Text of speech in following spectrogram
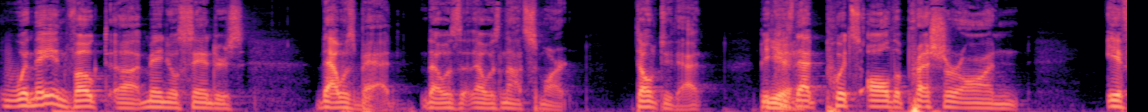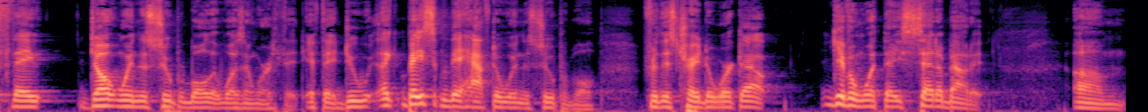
When they invoked uh, Emmanuel Sanders, that was bad. That was that was not smart. Don't do that because yeah. that puts all the pressure on. If they don't win the Super Bowl, it wasn't worth it. If they do, like basically, they have to win the Super Bowl for this trade to work out, given what they said about it. Um,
